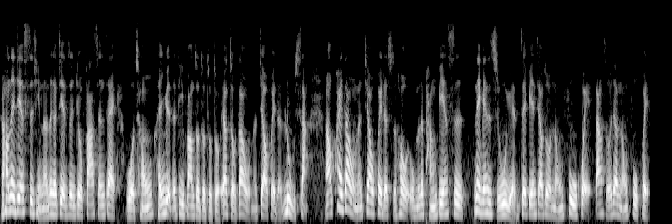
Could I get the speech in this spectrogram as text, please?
然后那件事情呢，那个见证就发生在我从很远的地方走走走走，要走到我们教会的路上。然后快到我们教会的时候，我们的旁边是那边是植物园，这边叫做农复会，当时叫农复会，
